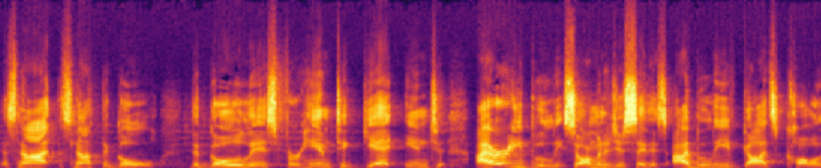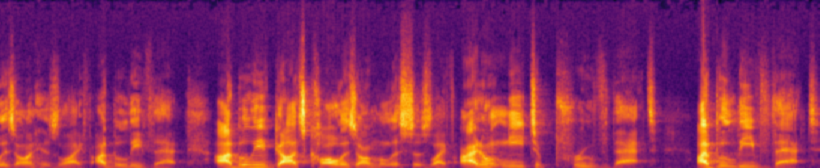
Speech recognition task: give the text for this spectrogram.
That's not, that's not the goal. The goal is for him to get into. I already believe, so I'm going to just say this. I believe God's call is on his life. I believe that. I believe God's call is on Melissa's life. I don't need to prove that. I believe that.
